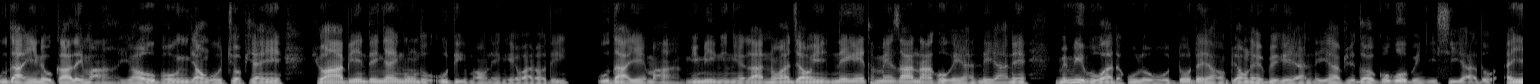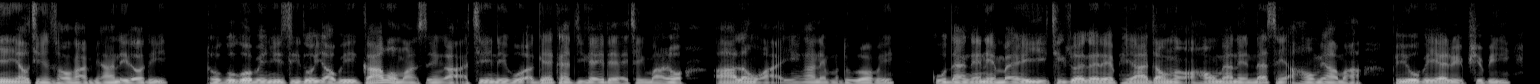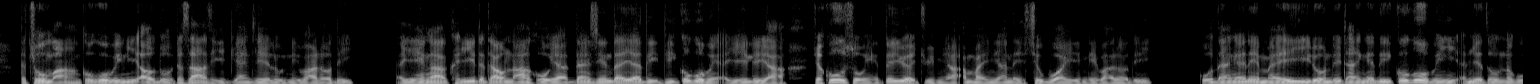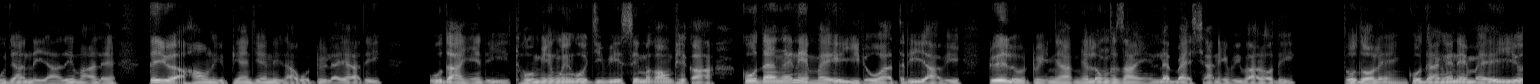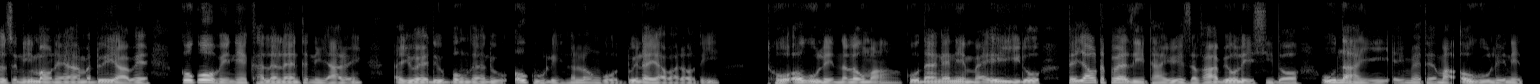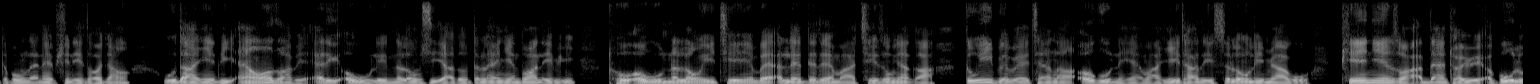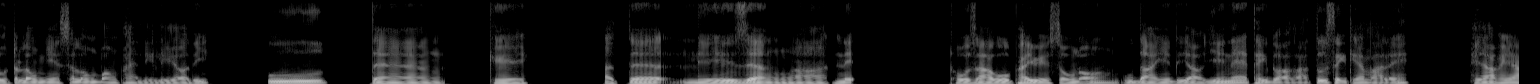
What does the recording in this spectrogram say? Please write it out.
ဥတာရင်တို့ကားလေးမှာရွာဦးဘုံကျောင်းကိုကြော်ပြန်ရင်ရွာအပြင်တင်းချိုင်းကုန်းသို့ဥတီမောင်းနေခဲ့ပါတော့သည်ဥတာရဲမှာမိမိငငယ်ကနွားကြောင်ရင်နေရင်သမင်းစားနားခိုခဲ့ရနေရနဲ့မိမိဘဝတစ်ခုလုံးကိုတိုးတက်အောင်ပြောင်းလဲပေးခဲ့ရနေရဖြစ်သောကိုကိုပင်ကြီးရှိရာသို့အရင်ရောက်ချင်စောကများနေတော့သည်ထိုကိုကိုပင်ကြီးစီသို့ရောက်ပြီးကားပေါ်မှာဆင်းကအခြေအနေကိုအကဲခတ်ကြည့်လိုက်တဲ့အချိန်မှာတော့အားလုံးဟာအရင်ကနဲ့မတူတော့ပေကိုတန်ကဲနဲ့မအေးကြီးချိဆွဲခဲ့တဲ့ဖះเจ้าတော်အဟောင်းများနဲ့နတ်ဆင်အဟောင်းများမှာ ဖျို့ဖျဲတွေဖြစ်ပြီးတချို့မှာကိုကိုပင်ကြီးအောက်သို့တစစီပြန်ကျဲလို့နေပါတော့သည်အရင်ကခရီးတစ်ထောက်နားခိုရာတန်ရှင်းတက်ရသည့်ဒီကုတ်ကုတ်ပင်အရေးလေးဟာယခုဆိုရင်တည့်ရွက်ကြွေများအမိုင်များနှင့်ရှုပ်ပွား၍နေပါတော့သည်ကိုတန်ခဲနှင့်မအေးကြီးတို့နေထိုင်ခဲ့သည့်ကုတ်ကုတ်ပင်၏အမြင့်ဆုံးနှစ်ခုကြားနေရာလေးမှာလည်းတည့်ရွက်အဟောင်းတွေပြန်ကျဲနေတာကိုတွေ့လိုက်ရသည်ဦးသာရင်သည်ထိုမြင်ကွင်းကိုကြည့်ပြီးစိတ်မကောင်းဖြစ်ကာကိုတန်ခဲနှင့်မအေးကြီးတို့ကတတိယပြီးတွေ့လိုတွေ့ညာမျက်လုံးကစားရင်လက်ပတ်ရှာနေပြီးပါတော့သည် သို့တော်လည်းကိုတန်ခဲနှင့်မအေးကြီးတို့ဇနီးမောင်နှံကမတွေ့ရပဲကိုကိုပင်နှင့်ခလန်းလန်းတနေရာတွင်အရွယ်တူပုံစံတူအုတ်ဂူလေးနှလုံးကိုတွေ့လိုက်ရပါတော့သည်ထိုအုတ်ဂူလေးနှလုံးမှာကိုတန်ခဲနှင့်မအေးကြီးတို့တယောက်တစ်ဖက်စီထိုင်၍စကားပြောလေရှိသောဦးနာရင်အိမ်မက်ထဲမှအုတ်ဂူလေးနှင့်တပုံစံနဲ့ဖြစ်နေသောကြောင့်ဦးသာရင်သည်အံ့ဩစွာဖြင့်အဲ့ဒီအုတ်ဂူလေးနှလုံးရှိရာသို့တလန်းချင်းသွားနေပြီး ထိုအုတ်ဂူနှလုံး၏ခြေရင်းဘက်အလဲတက်တက်မှခြေစုံရကသူ၏ဘယ်ဘယ်ချမ်းကအုတ်ဂူနေရန်မှာရေးထားသည့်စလုံးလေးများကိုဖြင်းချင်းစွာအတန်ထွက်၍အခုလိုတလုံးချင်းစလုံးပေါင်းဖက်နေလေရောသည်ဦးတန်ကေအသက်45နှစ်ထိုစာကိုဖတ်၍ဆုံးတော့ဦးတာရင်တယောက်ရင်နဲ့ထိတ်သွားကသူ့စိတ်ထဲမှာလဲဖះဖះ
